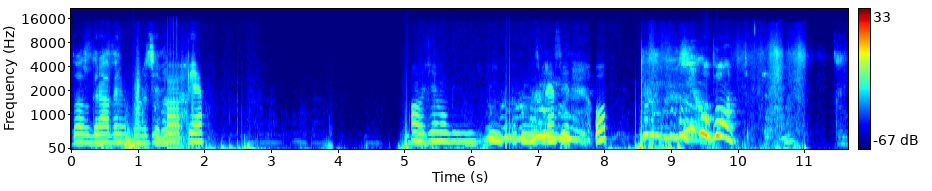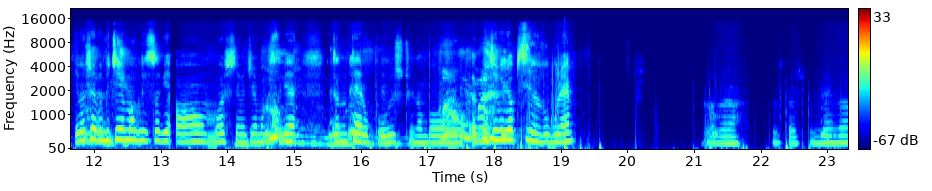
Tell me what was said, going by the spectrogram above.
To z gravel, może sobie. O, będziemy mogli mm, potem zbierać sobie. O! Cicho bądź! I może będziemy mogli sobie, o, właśnie będziemy mogli sobie do Netheru pójść, no bo będziemy mieli obsydian w ogóle. Dobra, to coś innego.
